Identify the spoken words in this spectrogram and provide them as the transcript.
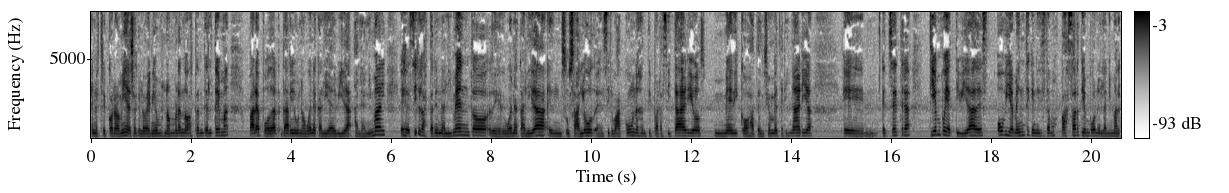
en nuestra economía, ya que lo veníamos nombrando bastante al tema, para poder darle una buena calidad de vida al animal, es decir, gastar en alimento de, buena calidad, en su salud, es decir, vacunas, antiparasitarios, médicos, atención veterinaria, eh, etcétera tiempo y actividades, obviamente que necesitamos pasar tiempo con el animal.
